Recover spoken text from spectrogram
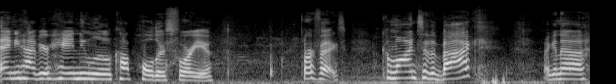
and you have your handy little cup holders for you. Perfect. Come on to the back. I'm gonna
